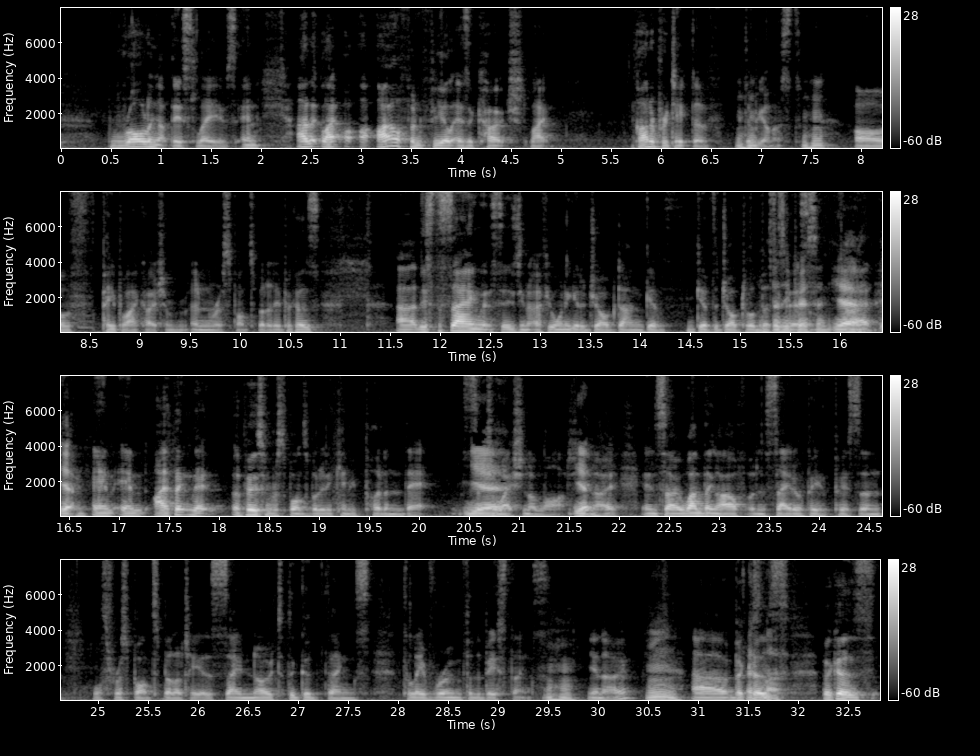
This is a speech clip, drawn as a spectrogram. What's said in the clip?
rolling up their sleeves, and I, like I, I often feel as a coach like kind of protective, to be honest, of people I coach and, in responsibility because uh, there's the saying that says, you know, if you want to get a job done, give give the job to a busy, busy person. person. Yeah, right? yeah. And and I think that a person with responsibility can be put in that Yeah. situation a lot. Yeah. You know, and so one thing I often say to a pe- person with responsibility is say no to the good things to leave room for the best things. You know, Mm. uh, because nice. because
